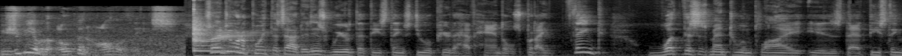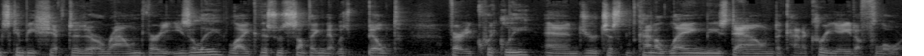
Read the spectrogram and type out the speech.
You should be able to open all of these. So I do want to point this out. It is weird that these things do appear to have handles, but I think what this is meant to imply is that these things can be shifted around very easily. Like this was something that was built very quickly, and you're just kind of laying these down to kind of create a floor.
